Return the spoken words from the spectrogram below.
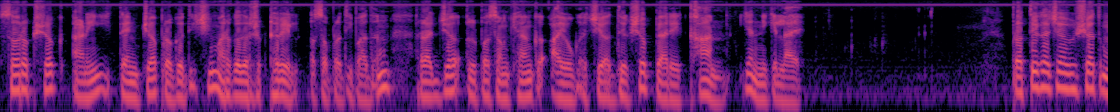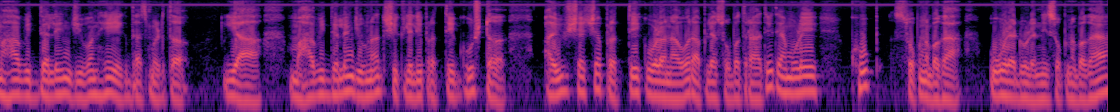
संरक्षक आणि त्यांच्या प्रगतीची मार्गदर्शक ठरेल असं प्रतिपादन राज्य अल्पसंख्याक आयोगाचे अध्यक्ष प्यारे खान यांनी केलं आहे. प्रत्येकाच्या आयुष्यात महाविद्यालयीन जीवन हे एकदाच मिळतं. या महाविद्यालयीन जीवनात शिकलेली प्रत्येक गोष्ट आयुष्याच्या प्रत्येक वळणावर आपल्यासोबत राहते. त्यामुळे खूप स्वप्न बघा. उघड्या डोळ्यांनी स्वप्न बघा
